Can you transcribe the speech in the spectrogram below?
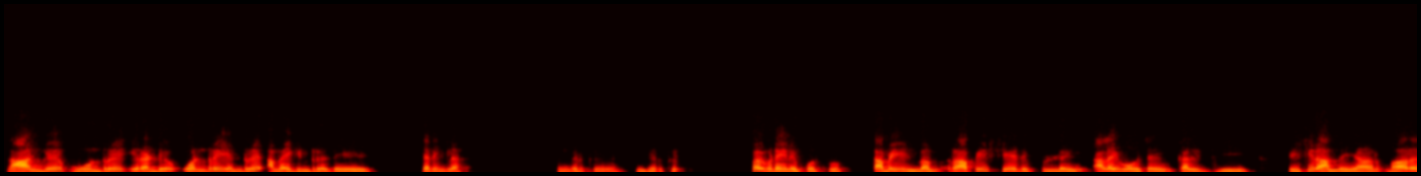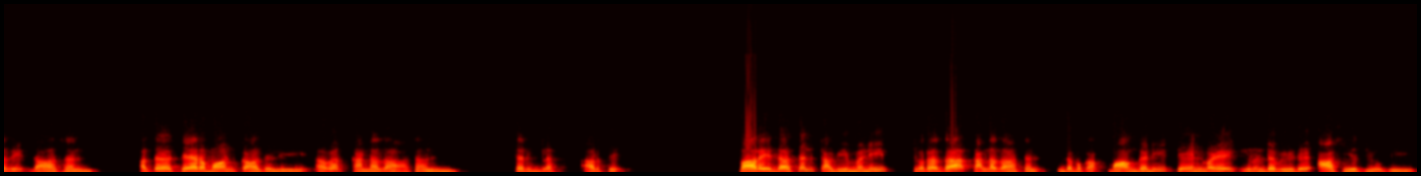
நான்கு மூன்று இரண்டு ஒன்று என்று அமைகின்றது. சரிங்களா? இங்க இருக்கு இங்க இருக்கு. இப்ப விடையினை பொறுப்பு தமிழ் இன்பம் ராபி சேது பிள்ளை அலைவோசை கல்கி பிசிராந்தையார் பாரதிதாசன் அடுத்த சேரமான் காதலி அவர் கண்ணதாசன். சரிங்களா? அடுத்து பாரதிதாசன் கவிமணி சுரதா கண்ணதாசன். இந்த பக்கம் மாங்கனி தேன்மழை இருண்ட வீடு ஆசிய ஜோதி.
